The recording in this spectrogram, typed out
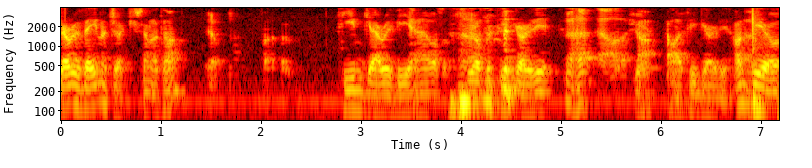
Gary Vaynerchuk, kjenner du til han? ja. Team Gary V her, altså. Du er også Team Gary V. ja, sure. ja Team Gary V. Han sier jo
